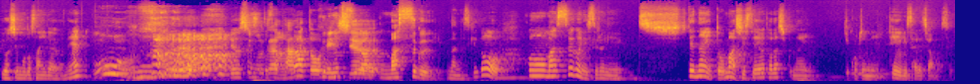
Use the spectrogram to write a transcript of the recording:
吉本さん以外はね。吉本さん担は首の筒がまっすぐなんですけど、このまっすぐにするにしてないと、まあ姿勢は正しくないってことに定義されちゃうんですよ。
